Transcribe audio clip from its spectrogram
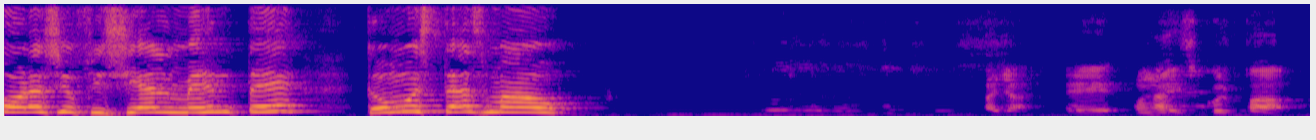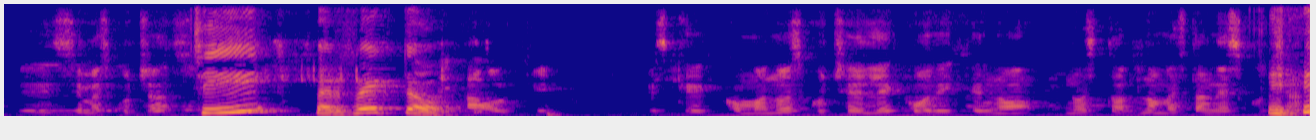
ahora sí oficialmente. ¿Cómo estás, Mau? Allá, eh, una disculpa, eh, ¿sí me escuchas? Sí, perfecto. Ah, ok. Es que como no escuché el eco, dije, no, no, no me están escuchando.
